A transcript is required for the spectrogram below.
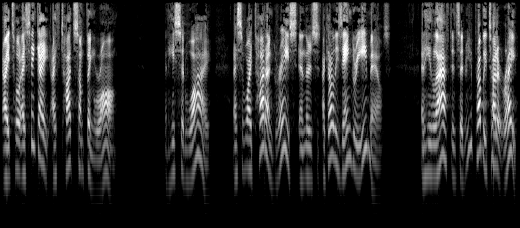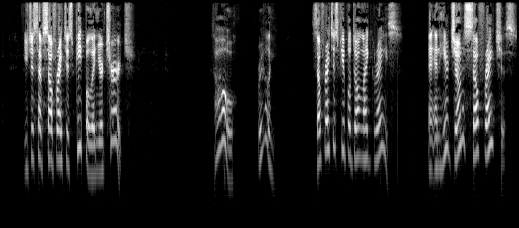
I told, I think I, I taught something wrong. And he said, Why? I said, Well, I taught on grace, and there's I got all these angry emails. And he laughed and said, You probably taught it right. You just have self righteous people in your church. Oh, really? Self righteous people don't like grace. And, here, Jonah's self righteous.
